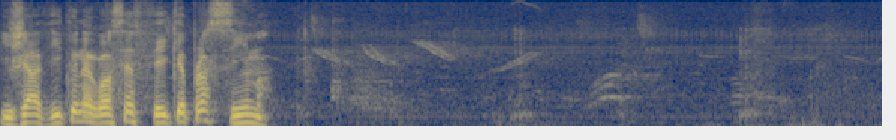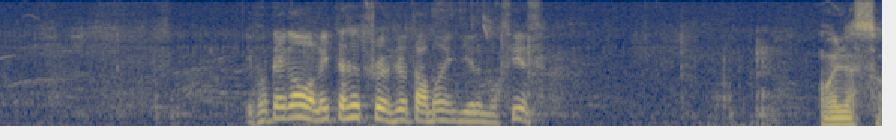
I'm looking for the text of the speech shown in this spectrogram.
E já vi que o negócio é que é pra cima. E vou pegar o leite e absorver o tamanho dele, mocinha. Olha só.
